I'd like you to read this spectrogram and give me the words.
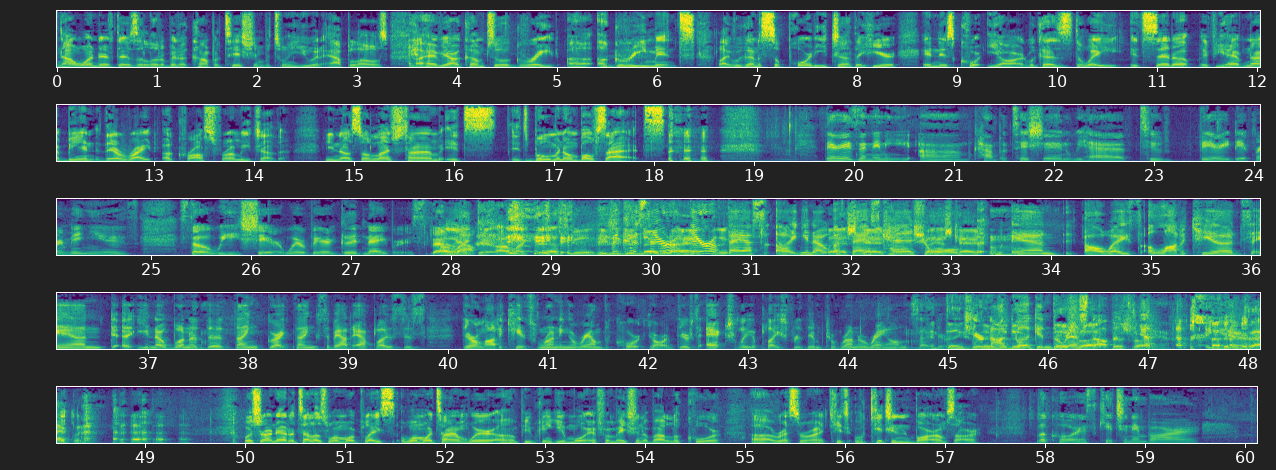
Now I wonder if there's a little bit of competition between you and Aplos. Uh, have y'all come to a great uh, agreement? Like we're going to support each other here in this courtyard because the way it's set up, if you have not been, they're right across from each other. You know, so lunchtime it's it's booming on both sides. There isn't any um, competition. We have two very different menus, so we share. We're very good neighbors. So. I like that. I like that. That's good. He's because a good neighbor they're they're a fast, uh, you know, Fast a fast casual. casual, Fast casual. uh, and always a lot of kids. And uh, you know, one of the thing great things about Aplos is there are a lot of kids running around the courtyard. There's actually a place for them to run around, so and they're, things they're not to do. bugging the That's rest right, of us. That's right. exactly. Well, Sharnetta, tell us one more place, one more time where um, people can get more information about Liqueur uh, Restaurant, kitchen, well, kitchen and bar. I'm sorry. Liqueurs Kitchen and Bar.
